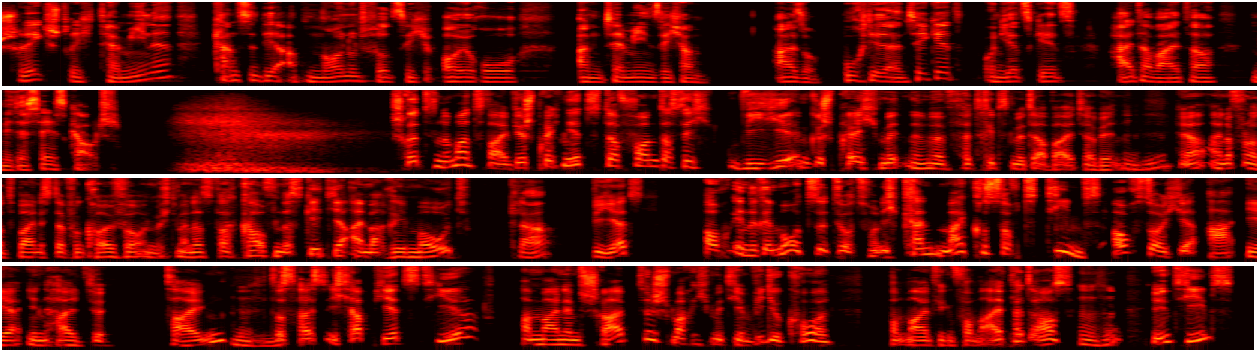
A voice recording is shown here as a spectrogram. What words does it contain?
Schrägstrich Termine kannst du dir ab 49 Euro an Termin sichern. Also buch dir dein Ticket und jetzt geht's heiter weiter mit der Sales Couch. Schritt Nummer zwei. Wir sprechen jetzt davon, dass ich wie hier im Gespräch mit einem Vertriebsmitarbeiter bin. Mhm. Ja, einer von uns beiden ist der Verkäufer und möchte man das verkaufen. Das geht ja einmal remote. Klar. Wie jetzt. Auch in Remote-Situationen. Ich kann Microsoft Teams auch solche AR-Inhalte zeigen. Mhm. Das heißt, ich habe jetzt hier an meinem Schreibtisch, mache ich mit dir einen Videocall, vom, meinetwegen vom iPad aus, mhm. in Teams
